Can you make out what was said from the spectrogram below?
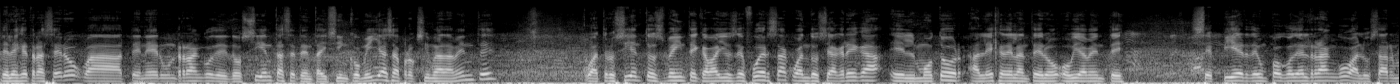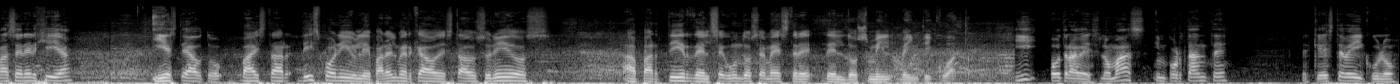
del eje trasero va a tener un rango de 275 millas aproximadamente, 420 caballos de fuerza. Cuando se agrega el motor al eje delantero, obviamente se pierde un poco del rango al usar más energía y este auto va a estar disponible para el mercado de Estados Unidos a partir del segundo semestre del 2024. Y otra vez, lo más importante es que este vehículo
